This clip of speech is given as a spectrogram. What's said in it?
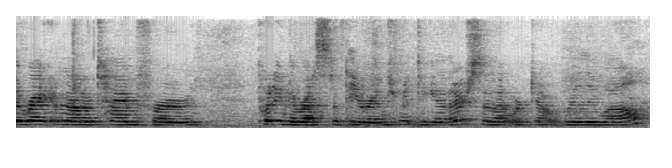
the right amount of time for putting the rest of the arrangement together so that worked out really well.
